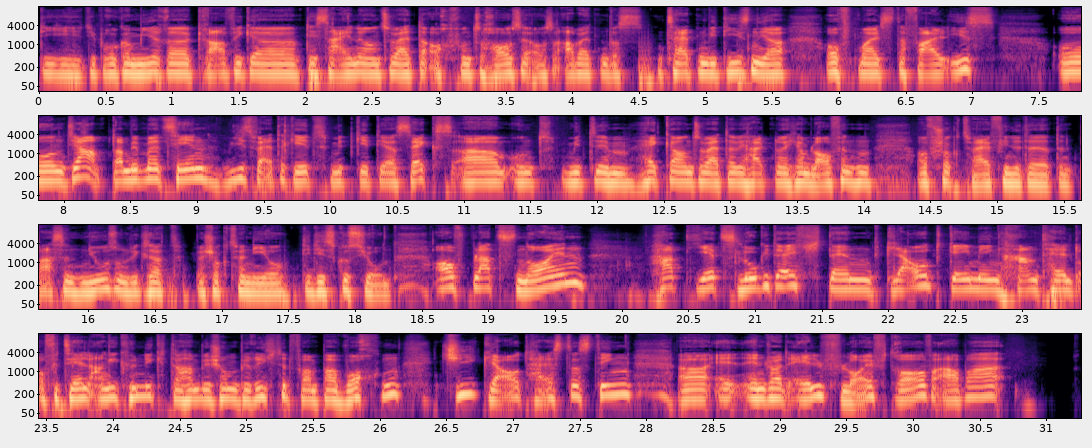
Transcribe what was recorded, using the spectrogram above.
die, die Programmierer, Grafiker, Designer und so weiter auch von zu Hause aus arbeiten, was in Zeiten wie diesen ja oftmals der Fall ist. Und ja, dann wird man jetzt sehen, wie es weitergeht mit GTA 6 ähm, und mit dem Hacker und so weiter. Wir halten euch am Laufenden. Auf Shock 2 findet ihr den passenden News und wie gesagt, bei Shock 2 Neo die Diskussion. Auf Platz 9 hat jetzt Logitech den Cloud Gaming Handheld offiziell angekündigt. Da haben wir schon berichtet vor ein paar Wochen. G-Cloud heißt das Ding. Äh, Android 11 läuft drauf, aber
